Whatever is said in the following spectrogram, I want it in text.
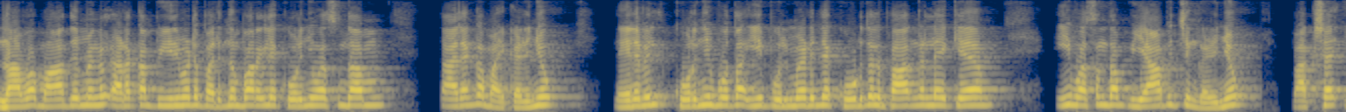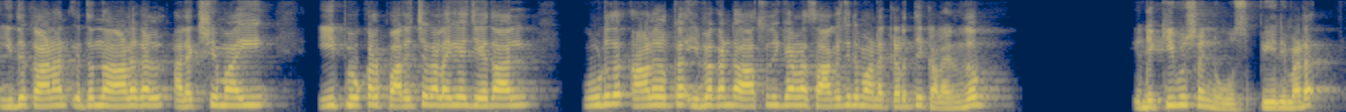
നവമാധ്യമങ്ങൾ അടക്കം പീരുമേട് പരുന്തുംപാറയിലെ കുറിഞ്ഞു വസന്തം തരംഗമായി കഴിഞ്ഞു. നിലവിൽ കുറിഞ്ഞു പൂത്ത ഈ പുൽമേടിന്റെ കൂടുതൽ ഭാഗങ്ങളിലേക്ക് ഈ വസന്തം വ്യാപിച്ചും കഴിഞ്ഞു. പക്ഷെ ഇത് കാണാൻ എത്തുന്ന ആളുകൾ അലക്ഷ്യമായി ഈ പൂക്കൾ പറിച്ചു കളയുകയും ചെയ്താൽ കൂടുതൽ ആളുകൾക്ക് ഇവ കണ്ട് ആസ്വദിക്കാനുള്ള സാഹചര്യമാണ് കെടുത്തിക്കളയുന്നതും. Idukki vision news Peermade.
